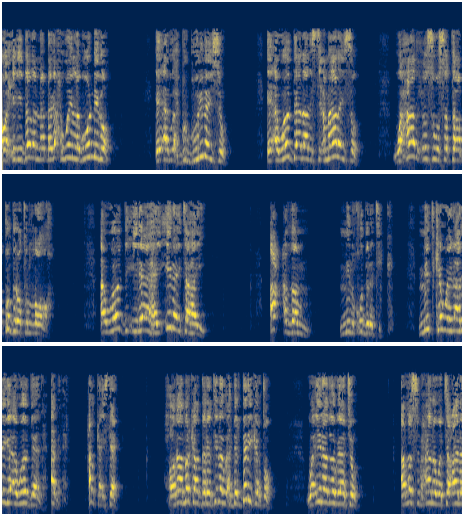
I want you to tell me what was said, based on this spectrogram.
oo xididadana dhagax weyn laguu dhigo. Ee aad wax burburinayso. Ee awooddaada aad isticmaalayso waxaad xusuusataa qudratullah awoodda ilaahay inay tahay acdam min qudratik. Mid ka weyn adiga awooddaada abadan. Halka istaag. Xoogaa markaad dareento inaad wax dardari karto waa inaad ogaato allah subxaanahu wa tacaala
